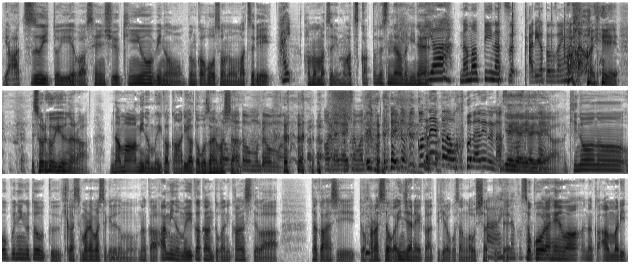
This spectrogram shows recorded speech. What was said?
や暑いといえば先週金曜日の文化放送のお祭り。はい。浜祭りも暑かったですねあの日ね。いやー、生ピーナッツ、ありがとうございました。は いええそれを言うなら生網の6日間ありがとうございましたどうもどうもどうも。お互い様で、お互い様。こんなんやったら怒られるな。いやいやいやいやいすや、昨日のオープニングトーク聞かせてもらいましたけれども、なんか、網の6日間とかに関しては、高橋と話した方がいいんじゃないかって平子さんがおっしゃってて、ねそこら辺はなんかあんまり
